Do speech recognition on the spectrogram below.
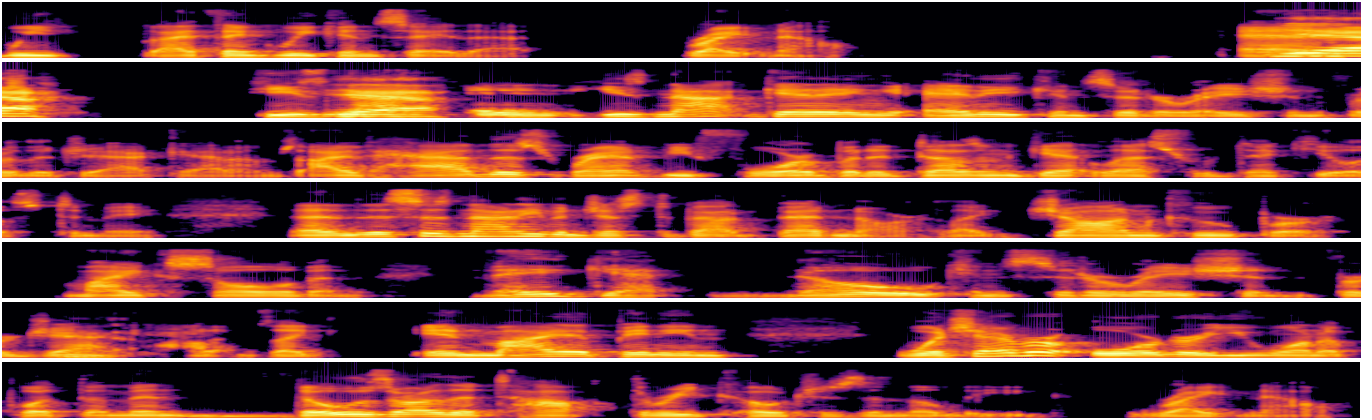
We, I think, we can say that right now. And yeah, he's yeah. not getting he's not getting any consideration for the Jack Adams. I've had this rant before, but it doesn't get less ridiculous to me. And this is not even just about Bednar. Like Jon Cooper, Mike Sullivan. They get no consideration for Jack no. Adams. Like, in my opinion, whichever order you want to put them in, those are the top three coaches in the league right now.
